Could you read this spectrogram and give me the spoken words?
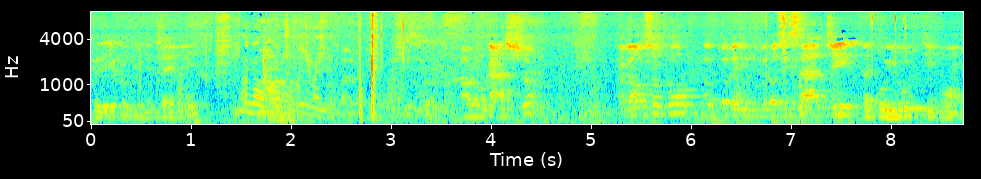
Federico Pignecelli, No, no, faccio prima io. Mauro Cascio, filosofo, autore di numerosi saggi, tra cui l'ultimo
